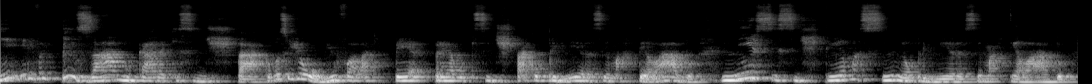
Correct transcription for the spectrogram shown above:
que ele vai pisar no cara que se destaca. Você já ouviu falar que prego que se destaca é o primeiro a ser martelado? Nesse sistema, sim, é o primeiro a ser martelado.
